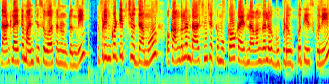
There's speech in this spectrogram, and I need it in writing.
దాంట్లో అయితే మంచి సువాసన ఉంటుంది. ఇప్పుడు ఇంకో టిప్ చూద్దాము. ఒక అంగుళం దాల్చిన చెక్క ముక్క ఒక ఐదు లవంగాలు ఒక గుప్పుడు ఉప్పు తీసుకుని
